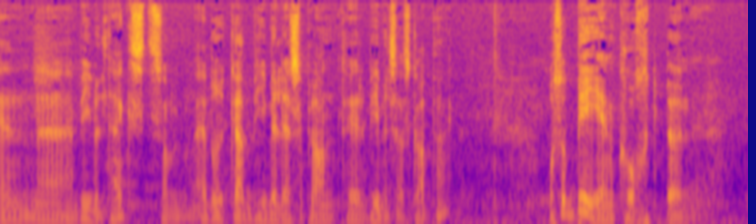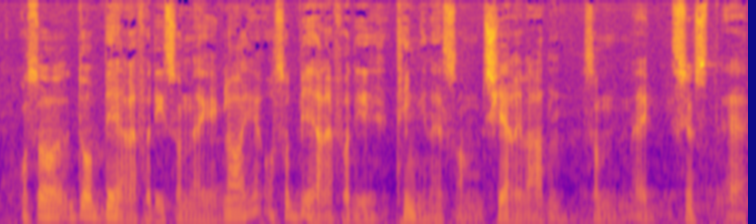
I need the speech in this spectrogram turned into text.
en bibeltekst, som jeg bruker bibelleseplan til Bibelselskapet. Og så be en kort bønn og så Da ber jeg for de som jeg er glad i, og så ber jeg for de tingene som skjer i verden, som jeg syns er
